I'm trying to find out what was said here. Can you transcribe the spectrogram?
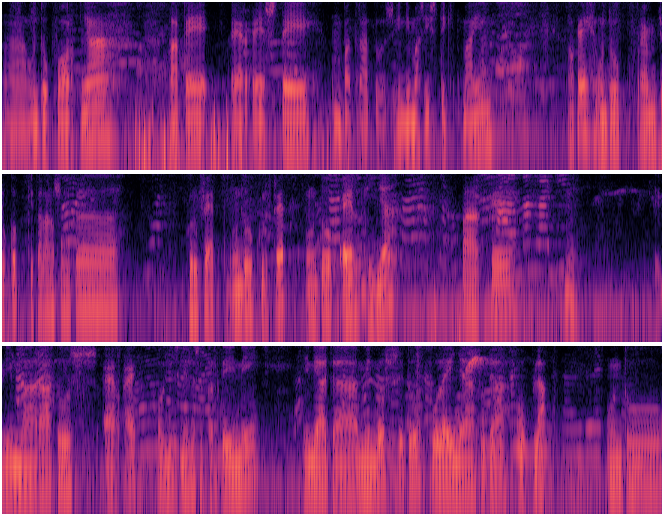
Nah, untuk forknya pakai RST 400 ini masih sedikit main. Oke untuk frame cukup kita langsung ke grup set untuk grup set untuk RD nya pakai nih 500 LX kondisinya sudah seperti ini. Ini ada minus itu pulainya sudah oblak. Untuk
